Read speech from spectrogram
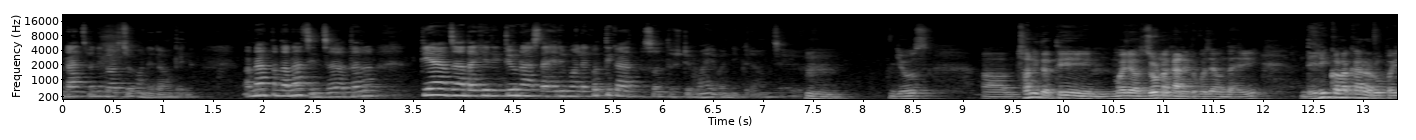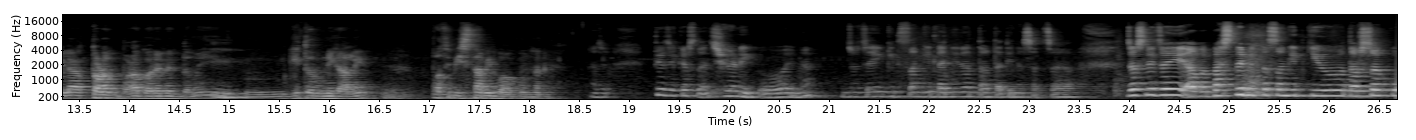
डान्स पनि गर्छु भनेर हुँदैन नाच्न त नाचिन्छ तर त्यहाँ जाँदाखेरि त्यो नाच्दाखेरि मलाई कतिको आत्मसन्तुष्टि भयो भन्ने कुरा हुन्छ। छ नि त त्यही मैले जोड्न कहाँनिर खोजेँ भन्दाखेरि धेरै कलाकारहरू पहिला तडक भडक गरेर एकदमै गीतहरू निकाल्ने पछि विस्थापित भएको हुन्छन्। हजुर। त्यो चाहिँ कस्तो क्षणिक हो होइन? जो चाहिँ गीत सङ्गीतलाई निरन्तरता दिन सक्छ। जसले चाहिँ अब वास्तविकता सङ्गीत के हो दर्शकको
